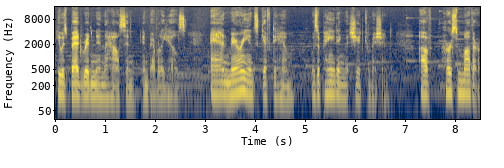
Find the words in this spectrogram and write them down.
he was bedridden in the house in, in Beverly Hills, and Marion's gift to him was a painting that she had commissioned of her mother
